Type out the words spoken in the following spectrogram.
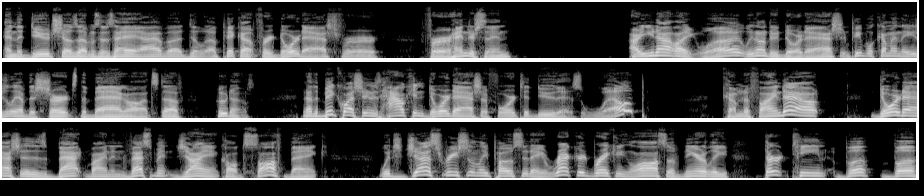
and the dude shows up and says, "Hey, I have a, a pickup for DoorDash for for Henderson." Are you not like what? We don't do DoorDash. And people come in, they usually have the shirts, the bag, all that stuff. Who knows? Now the big question is, how can DoorDash afford to do this? Welp, come to find out, DoorDash is backed by an investment giant called SoftBank, which just recently posted a record-breaking loss of nearly 13 b b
